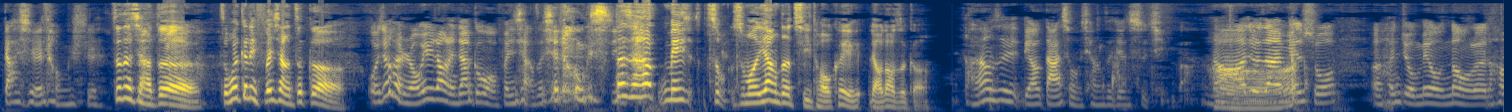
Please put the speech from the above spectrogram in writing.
大学同学，真的假的？怎么会跟你分享这个？我就很容易让人家跟我分享这些东西。但是他没什什么样的起头可以聊到这个？好像是聊打手枪这件事情吧，然后他就在那边说，呃，很久没有弄了，然后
